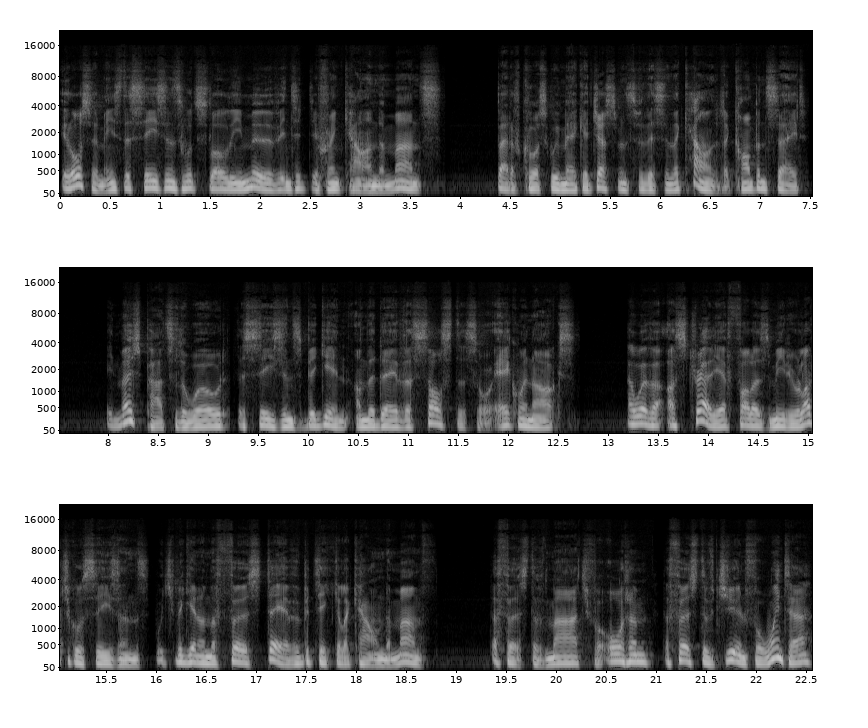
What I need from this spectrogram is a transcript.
It also means the seasons would slowly move into different calendar months. But of course, we make adjustments for this in the calendar to compensate. In most parts of the world, the seasons begin on the day of the solstice or equinox. However, Australia follows meteorological seasons, which begin on the first day of a particular calendar month. The 1st of March for autumn, the 1st of June for winter,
